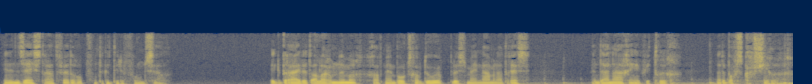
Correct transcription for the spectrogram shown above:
In een zijstraat verderop vond ik een telefooncel. Ik draaide het alarmnummer, gaf mijn boodschap door, plus mijn naam en adres... en daarna ging ik weer terug naar de borstkaschirurg.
